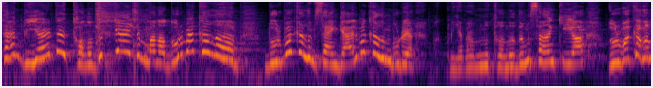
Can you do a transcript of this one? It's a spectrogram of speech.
sen bir yerden tanıdık geldin bana dur bakalım. Dur bakalım sen gel bakalım buraya. Mila ben bunu tanıdım sanki ya. Dur bakalım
